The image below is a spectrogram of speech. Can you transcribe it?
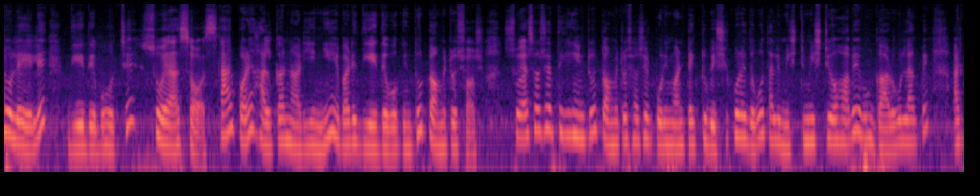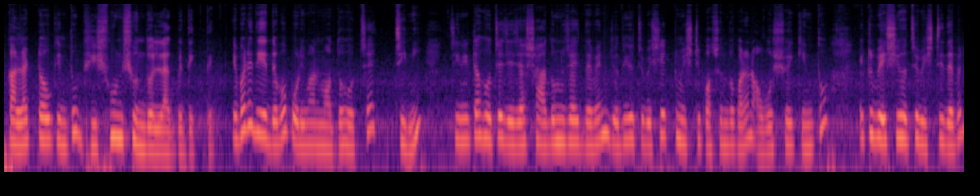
চলে এলে দিয়ে দেব হচ্ছে সয়া সস। তারপরে হালকা নাড়িয়ে নিয়ে এবারে দিয়ে দেবো কিন্তু টমেটো সস। সয়া সসের থেকে কিন্তু টমেটো সসের পরিমাণটা একটু বেশি করে দেবো, তাহলে মিষ্টি মিষ্টিও হবে এবং গাঢ়ও লাগবে আর কালারটাও কিন্তু ভীষণ সুন্দর লাগবে দেখতে। এবারে দিয়ে দেবো পরিমাণ মতো হচ্ছে চিনি। চিনিটা হচ্ছে যে যা স্বাদ অনুযায়ী দেবেন। যদি হচ্ছে বেশি একটু মিষ্টি পছন্দ করেন, অবশ্যই কিন্তু একটু বেশি হচ্ছে মিষ্টি দেবেন।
